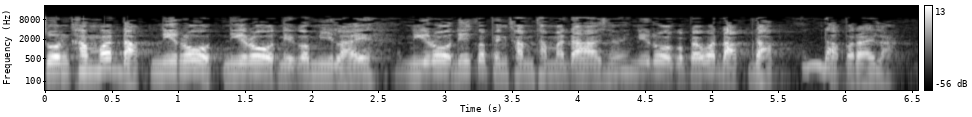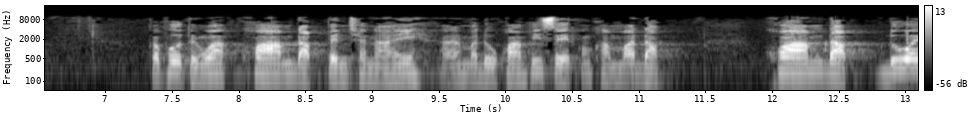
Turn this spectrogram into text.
ส่วนคำว่าดับนิโรดนิโรดนี่ก็มีหลายนิโรดนี่ก็เป็นคำธรรมดาใช่ไหมนิโรธก็แปลว่าดับดับดับอะไรล่ะ ก็พูดถึงว่าความดับเป็นไนมาดูความพิเศษของคำว่าดับ ความดับด้วย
